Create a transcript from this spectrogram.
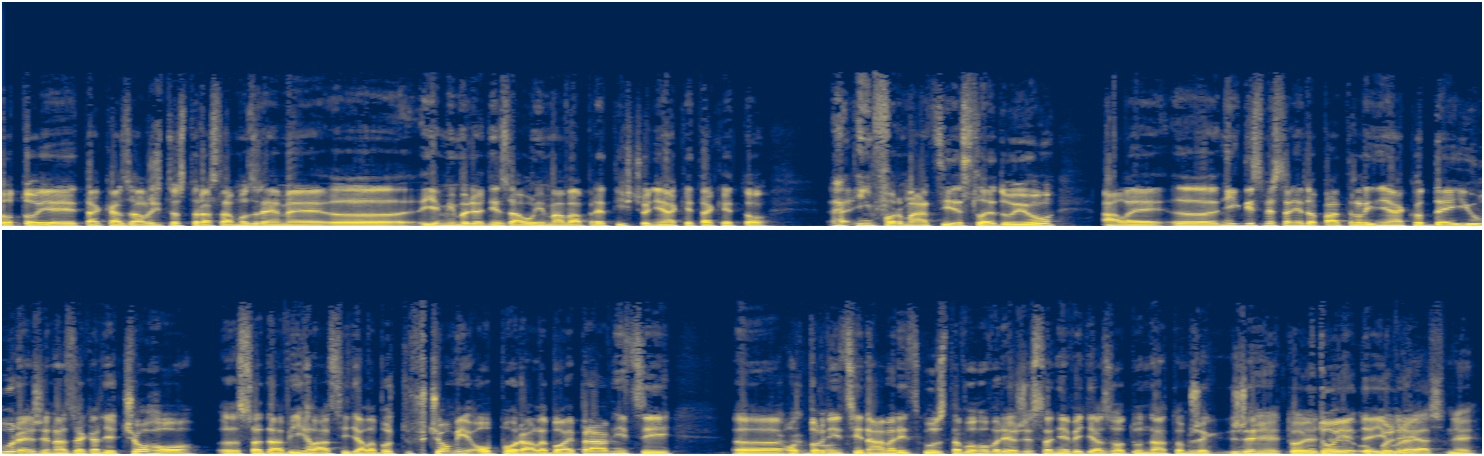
toto je taká záležitosť, ktorá samozrejme uh, je mimoriadne zaujímavá pre tých, čo nejaké takéto informácie sledujú, ale uh, nikdy sme sa nedopátrali nejako de jure, že na základe čoho sa dá vyhlásiť, alebo v čom je opora, lebo aj právnici Uh, odborníci na americkú ústavu hovoria, že sa nevedia zhodnúť na tom, že, že Nie, to je, to je, je úplne jasné.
